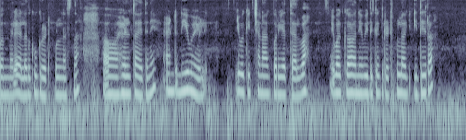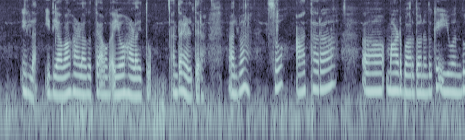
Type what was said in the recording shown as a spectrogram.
ಬಂದಮೇಲೆ ಎಲ್ಲದಕ್ಕೂ ಗ್ರೇಟ್ಫುಲ್ನೆಸ್ನ ಹೇಳ್ತಾ ಇದ್ದೀನಿ. ಆ್ಯಂಡ್ ನೀವು ಹೇಳಿ, ಇವಾಗ ಇದು ಚೆನ್ನಾಗಿ ಬರೆಯುತ್ತೆ ಅಲ್ವಾ? ಇವಾಗ ನೀವು ಇದಕ್ಕೆ ಗ್ರೇಟ್ಫುಲ್ ಆಗಿ ಇದ್ದೀರಾ? ಇಲ್ಲ, ಇದು ಯಾವಾಗ ಹಾಳಾಗುತ್ತೆ ಆವಾಗ ಅಯ್ಯೋ ಹಾಳಾಯಿತು ಅಂತ ಹೇಳ್ತೀರಾ? ಅಲ್ವಾ? ಸೊ ಆ ಥರ ಮಾಡಬಾರ್ದು ಅನ್ನೋದಕ್ಕೆ ಈ ಒಂದು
